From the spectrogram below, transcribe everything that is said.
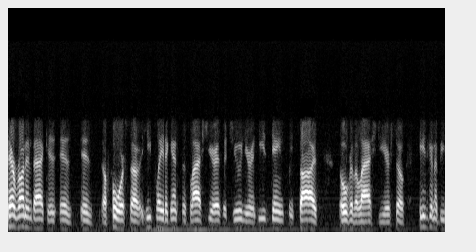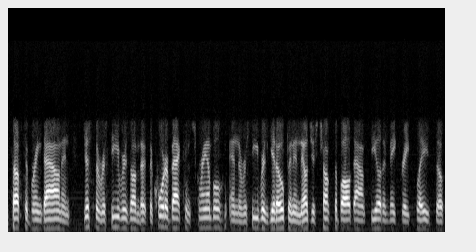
their running back is is, is a force. Uh, he played against us last year as a junior, and he's gained some size over the last year. So he's going to be tough to bring down, and just the receivers on the the quarterback can scramble, and the receivers get open, and they'll just chunk the ball downfield and make great plays. So,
